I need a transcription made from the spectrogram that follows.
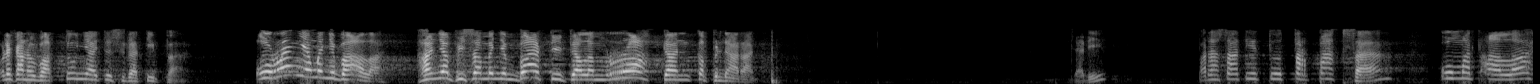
Oleh karena waktunya itu sudah tiba. Orang yang menyembah Allah hanya bisa menyembah di dalam roh dan kebenaran. Jadi, pada saat itu terpaksa umat Allah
